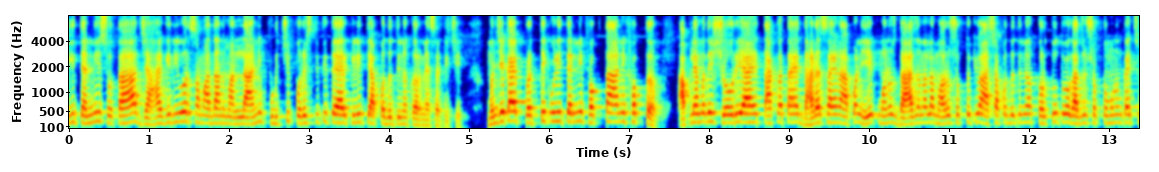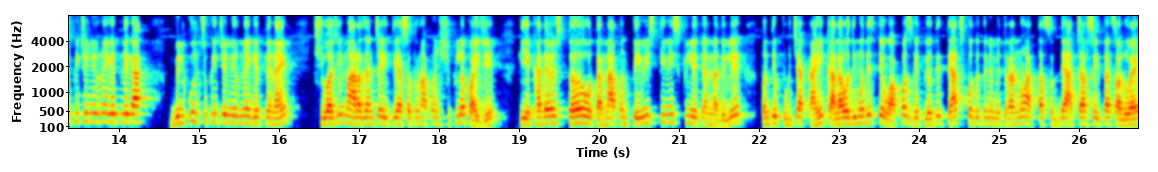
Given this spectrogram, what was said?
की त्यांनी स्वतः जहागिरीवर समाधान मानलं आणि पुढची परिस्थिती तयार केली त्या पद्धतीनं करण्यासाठीची. म्हणजे काय? प्रत्येक वेळी त्यांनी फक्त आणि फक्त आपल्यामध्ये शौर्य आहे ताकद आहे धाडस आहे ना आपण एक माणूस दहा जणाला मारू शकतो किंवा अशा पद्धतीनं कर्तृत्व गाजू शकतो म्हणून काही चुकीचे निर्णय घेतले का? बिलकुल चुकीचे निर्णय घेतले नाही. शिवाजी महाराजांच्या इतिहासातून आपण शिकलं पाहिजे की एखाद्या वेळेस तह होताना आपण तेवीस तेवीस किल्ले त्यांना दिले पण ते पुढच्या काही कालावधीमध्येच ते वापस घेतले होते. त्याच पद्धतीने मित्रांनो आता सध्या आचारसंहिता चालू आहे.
